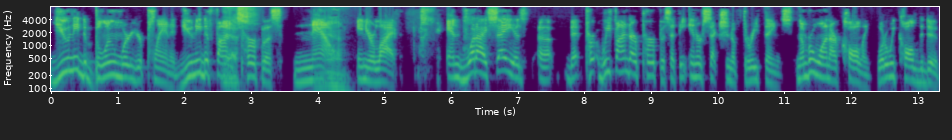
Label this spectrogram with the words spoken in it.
you need to bloom where you're planted. You need to find yes. purpose now yeah. in your life. And what I say is uh, that per- we find our purpose at the intersection of three things. Number one, our calling. What are we called to do?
